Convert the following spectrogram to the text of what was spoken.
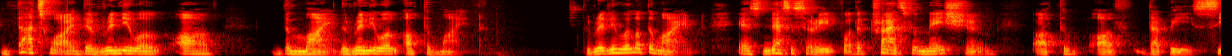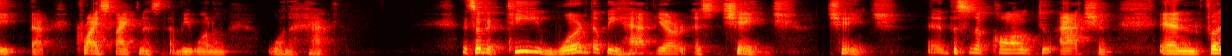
That's why the renewal of the mind, the renewal of the mind, the renewal of the mind is necessary for the transformation of the of that we seek, that Christ likeness that we want to want to have. And so the key word that we have here is change. Change. This is a call to action. In 1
